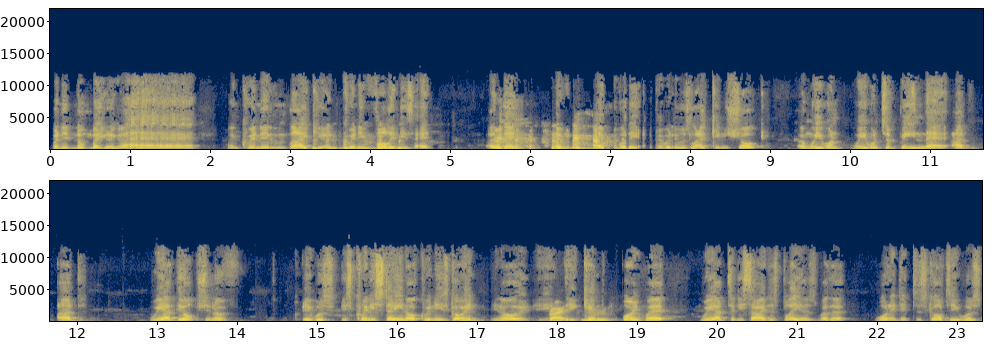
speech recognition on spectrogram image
when he didn't make it, go, and Quinn didn't like it, and Quinny volleyed his head, and then everybody everybody was like in shock, and we wouldn't we wouldn't have been there. I'd, I'd we had the option of it was is Quinny staying or Quinny's going. You know, right. it, it came mm-hmm. to the point where we had to decide as players whether what he did to Scotty was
